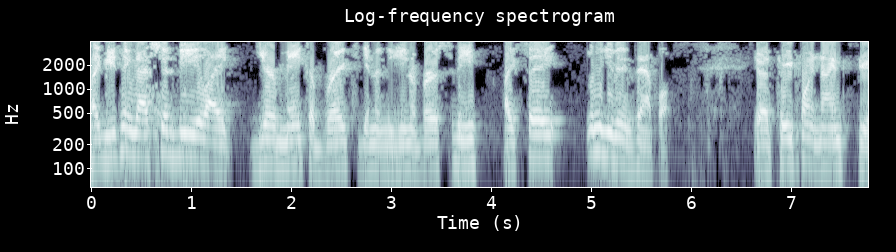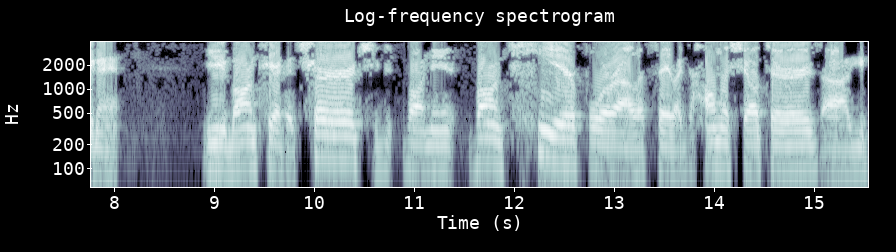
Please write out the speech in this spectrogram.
Like, do you think that should be like your make or break to get into university? Like, say, let me give you an example. You're a 3.9 student. You volunteer at the church. You volunteer for, uh, let's say, like the homeless shelters. Uh, you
